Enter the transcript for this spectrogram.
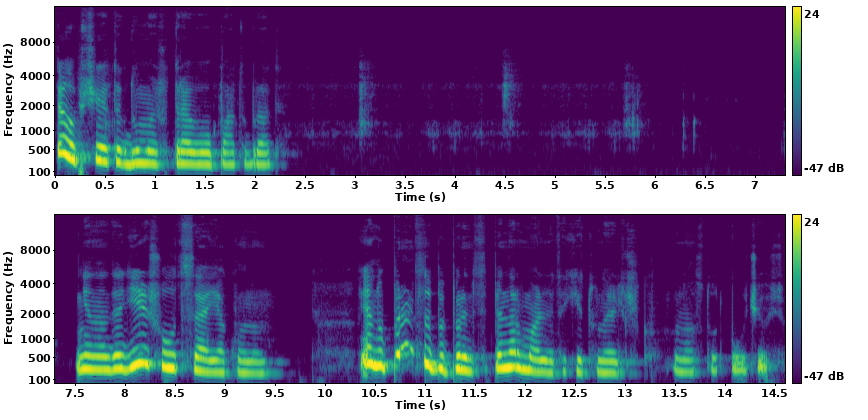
Та взагалі я так думаю, що треба лопату брати. Ні, надію, що оце як воно. Ні, ну, в принципі, в принципі, нормальний такий тунельчик у нас тут получився.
